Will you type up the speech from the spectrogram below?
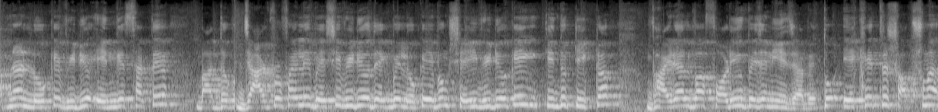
আপনার লোকে ভিডিও এনগেজ থাকতে বাধ্য যার প্রোফাইলে বেশি ভিডিও দেখবে লোকে এবং সেই ভিডিওকেই কিন্তু টিকটক ভাইরাল বা ফর ইউ পেজে নিয়ে যাবে। তো এক্ষেত্রে সবসময়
